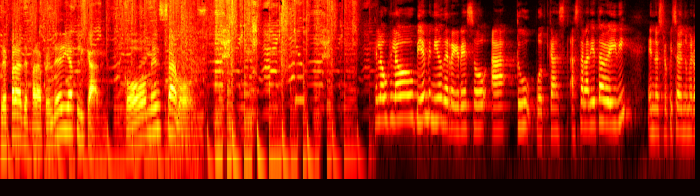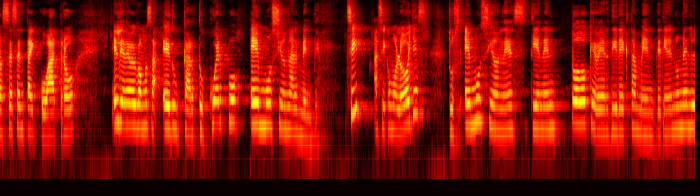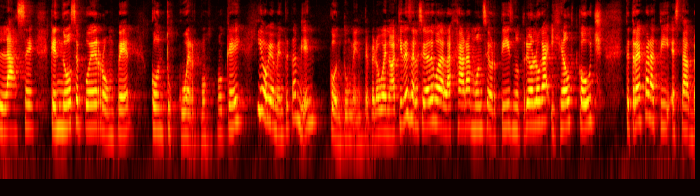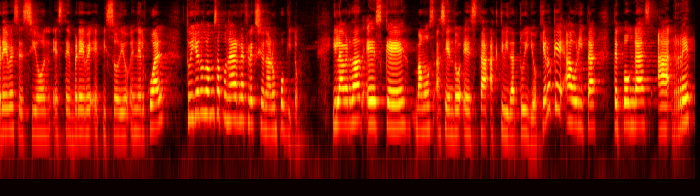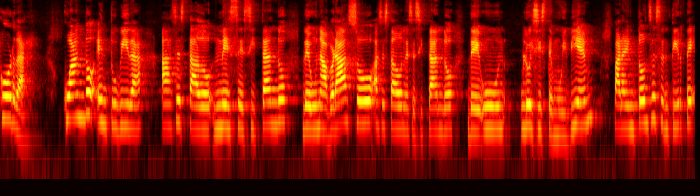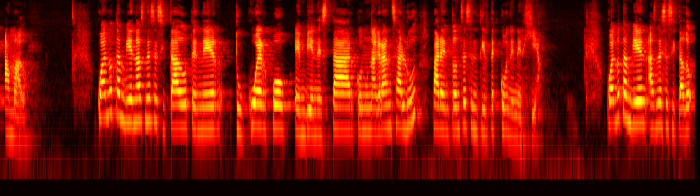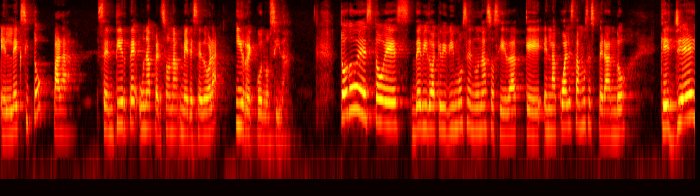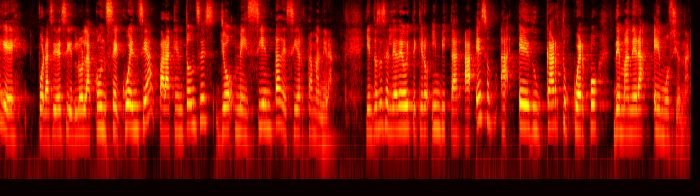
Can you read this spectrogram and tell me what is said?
Prepárate para aprender y aplicar. ¡Comenzamos! Hello, hello, bienvenido de regreso a tu podcast Hasta la Dieta Baby en nuestro episodio número 64. El día de hoy vamos a educar tu cuerpo emocionalmente. Sí, así como lo oyes, tus emociones tienen todo que ver directamente, tienen un enlace que no se puede romper con tu cuerpo, ¿ok? Y obviamente también con tu mente. Pero bueno, aquí desde la ciudad de Guadalajara, Monse Ortiz, nutrióloga y health coach, te trae para ti esta breve sesión, este breve episodio en el cual tú y yo nos vamos a poner a reflexionar un poquito. Y la verdad es que vamos haciendo esta actividad tú y yo. Quiero que ahorita te pongas a recordar cuándo en tu vida has estado necesitando de un abrazo, has estado necesitando de un lo hiciste muy bien, para entonces sentirte amado. Cuando también has necesitado tener tu cuerpo en bienestar, con una gran salud, para entonces sentirte con energía. Cuando también has necesitado el éxito para sentirte una persona merecedora y reconocida. Todo esto es debido a que vivimos en una sociedad que, en la cual estamos esperando que llegue, por así decirlo, la consecuencia para que entonces yo me sienta de cierta manera. Y entonces el día de hoy te quiero invitar a eso, a educar tu cuerpo de manera emocional.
